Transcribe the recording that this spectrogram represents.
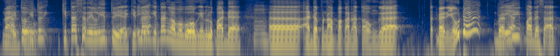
Nah, Hantu. itu itu kita seril itu ya. Kita Iya. kita nggak mau bohongin lu pada eh, ada penampakan atau enggak. Dan ya udah, berarti Iya. pada saat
